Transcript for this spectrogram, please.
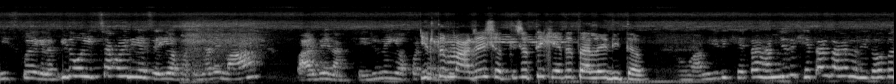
মিস করে গেলাম। কিন্তু ও ইচ্ছা করে দিয়েছে এই অফারটা জানে মা পারবে না সেই জন্য এই অফারটা কিন্তু মাঝে সত্যি সত্যি খেতে তাহলে দিতাম। ও, আমি যদি খেতাম, আমি যদি খেতাম তাহলে তো দিত তো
